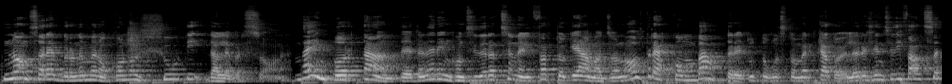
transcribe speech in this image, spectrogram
non sarebbero nemmeno conosciuti dalle persone. Ma è importante tenere in considerazione il fatto che Amazon, oltre a combattere tutto questo mercato delle recensioni false,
